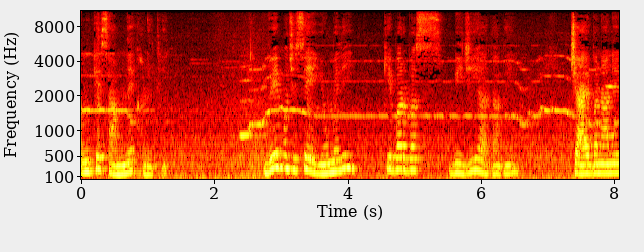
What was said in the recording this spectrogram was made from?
उनके सामने खड़ी थी। वे मुझसे यूँ मिली कि बर बस बीजी याद आ गई। चाय बनाने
